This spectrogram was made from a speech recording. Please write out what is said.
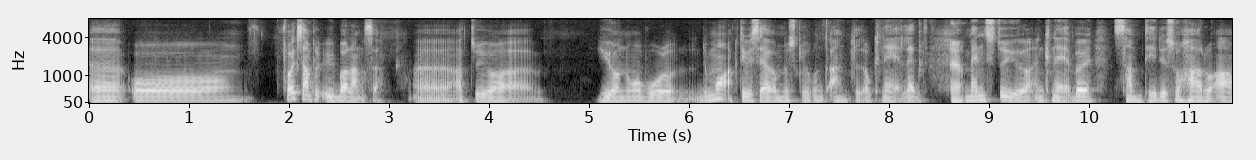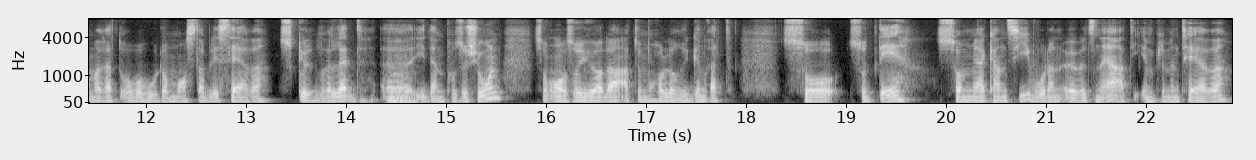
eh, og f.eks. ubalanse. Eh, at du gjør noe hvor du må aktivisere muskler rundt ankel og kneledd Ja. mens du gjør en knebøy. Samtidig så har du armen rett over hodet og må stabilisere skuldreledd eh, i den posisjonen, som også gjør da at du må holde ryggen rett. Så, så det som jeg kan si hvordan øvelsen er, at de implementerer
